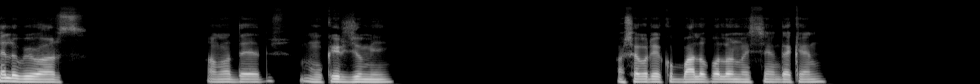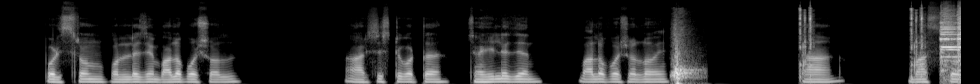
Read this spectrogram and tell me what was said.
হ্যালো ভিউয়ার্স আমাদের মুখের জমি। আশা করি খুব ভালো ফলন হয়েছে, দেখেন। পরিশ্রম করলে যে ভালো ফসল, আর সৃষ্টিকর্তা চাইলে যে ভালো ফসল হয়, তা বাস্তব।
